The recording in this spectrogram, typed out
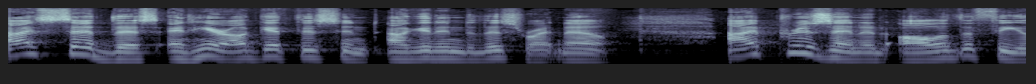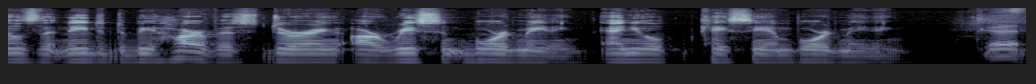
I said this, and here I'll get this in. I'll get into this right now. I presented all of the fields that needed to be harvested during our recent board meeting, annual KCM board meeting. Good.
